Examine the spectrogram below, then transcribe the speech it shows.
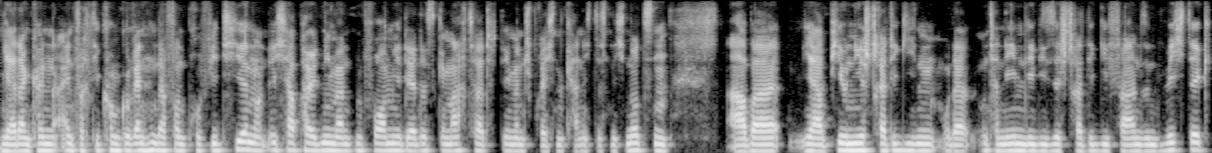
ja, dann können einfach die Konkurrenten davon profitieren und ich habe halt niemanden vor mir, der das gemacht hat. Dementsprechend kann ich das nicht nutzen. Aber ja, Pionierstrategien oder Unternehmen, die diese Strategie fahren, sind wichtig.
